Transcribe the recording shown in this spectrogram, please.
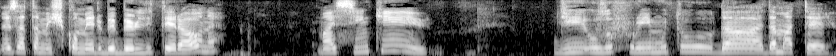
exatamente comer e beber literal, né? Mas sim que de usufruir muito da, da matéria.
